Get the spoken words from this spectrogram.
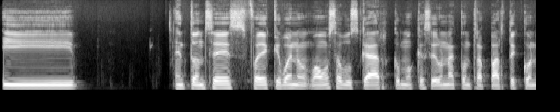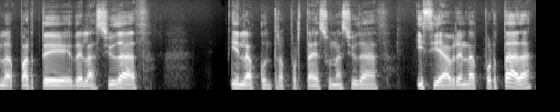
Y entonces fue de que, bueno, vamos a buscar como que hacer una contraparte con la parte de la ciudad. Y en la contraportada es una ciudad. Y si abren la portada,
